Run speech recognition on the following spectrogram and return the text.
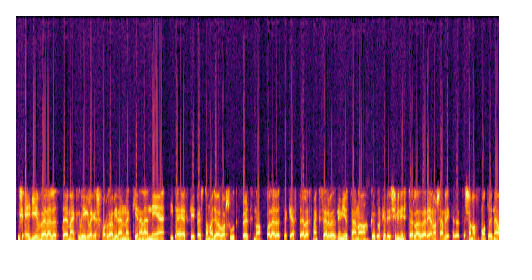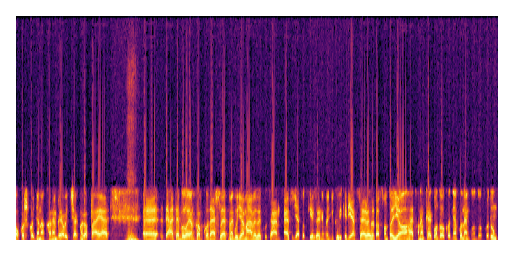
és egy évvel előtte meg végleges forgalmi rendnek kéne lennie. Itt ehhez képest a Magyar Vasút öt nappal előtte kezdte el ezt megszervezni, miután a közlekedési miniszter Lázár János emlékezetesen azt mondta, hogy ne okoskodjanak, hanem bejavítsák meg a pályát. Eh, De hát ebből olyan kapkodás lett, meg ugye a mávezek után el tudjátok képzelni, hogy működik egy ilyen szervezet, azt mondta, hogy ja, hát ha nem kell gondolkodni, akkor nem gondolkodunk,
